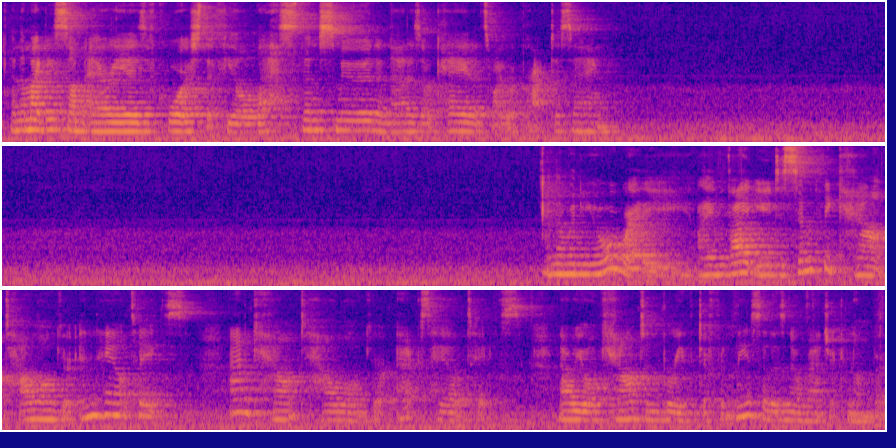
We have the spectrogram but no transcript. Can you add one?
And there might be some areas, of course, that feel less than smooth, and that is okay. That's why we're practicing. And then when you're ready, I invite you to simply count how long your inhale takes and count how long your exhale takes. Now we all count and breathe differently, so there's no magic number.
